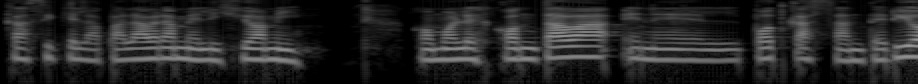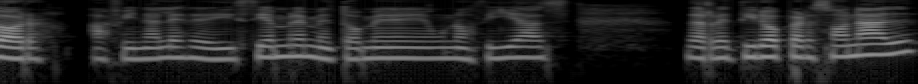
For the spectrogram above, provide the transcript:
casi que la palabra me eligió a mí. Como les contaba en el podcast anterior, a finales de diciembre me tomé unos días de retiro personal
